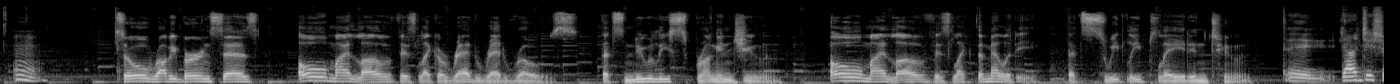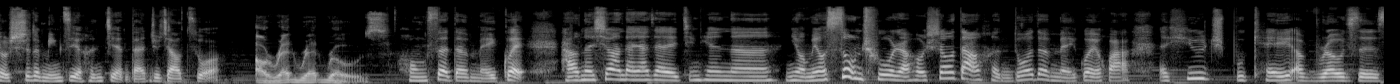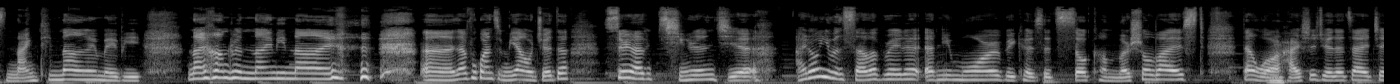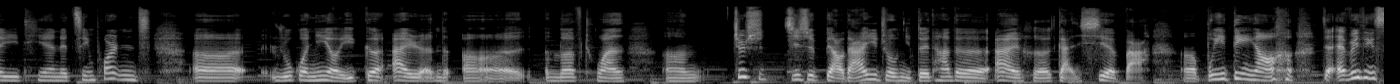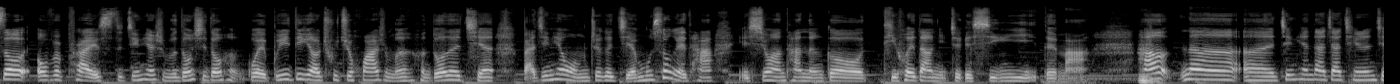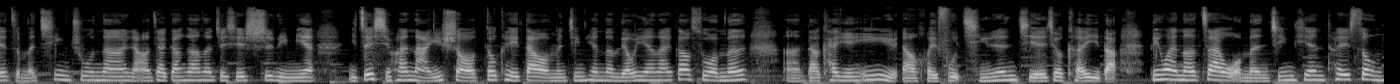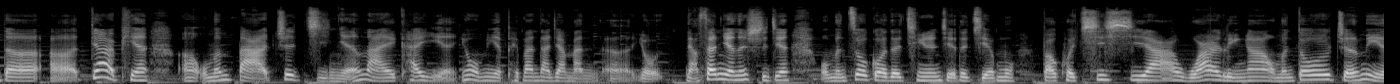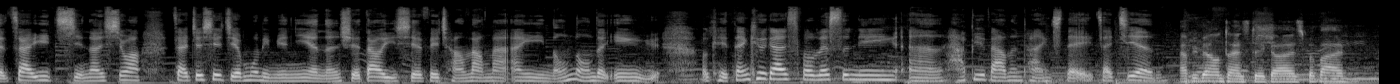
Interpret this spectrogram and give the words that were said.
So Robbie Burns says, Oh, my love is like a red, red rose that's newly sprung in June. Oh, my love is like the melody that's sweetly played in tune. 对，然后这首诗的名字也很简单，就叫做 A red, red rose. 红色的玫瑰。好，那希望大家在今天呢，你有没有送出，然后收到很多的玫瑰花？A huge bouquet of roses, ninety nine, maybe nine hundred ninety nine。嗯，那不管怎么样，我觉得虽然情人节。I don't even celebrate it anymore because it's so commercialized. 但我还是觉得在这一天、i t s important. 呃，如果你有一个爱人的呃 loved one，嗯、 就是即使表达一种你对他的爱和感谢吧，呃，不一定要在 everything so overpriced，今天什么东西都很贵，不一定要出去花什么很多的钱，把今天我们这个节目送给他，也希望他能够体会到你这个心意，对吗？好，那呃，今天大家情人节怎么庆祝呢？然后在刚刚的这些诗里面，你最喜欢哪一首？都可以到我们今天的留言来告诉我们。嗯、到开言英语要回复情人节就可以的。另外呢，在我们今天推送的呃第二篇，呃，我们把这几年来开言，因为我们也陪伴大家蛮呃有两三年的时间，我们做过的情人节的节目，包括七夕啊、五二零啊，我们都整理在一起呢。希望在这些节目里面，你也能学到一些非常浪漫、爱意浓浓的英语。OK，thank、you guys for listening and happy Valentine's Day，再见。Happy Valentine's Day, guys. Bye bye.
